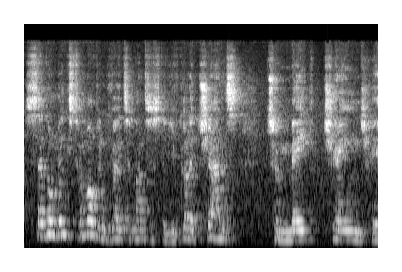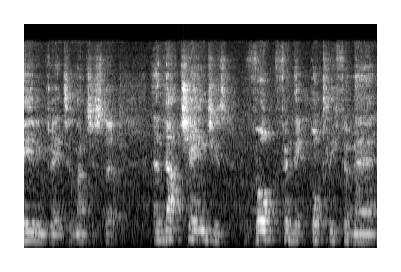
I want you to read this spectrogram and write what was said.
Seven weeks tomorrow in Greater Manchester. You've got a chance to make change here in Greater Manchester. And that change is vote for Nick Buckley for Mayor.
